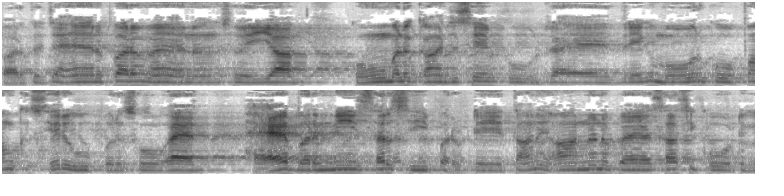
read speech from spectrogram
ਪਰਤ ਚੈਨ ਪਰਮੈਨ ਸੋਈਆ ਕੋਮਲ ਕੰਜ ਸੇ ਫੂਲ ਰਹੇ, ਦ੍ਰਿਗ ਮੋਰ ਕੋ ਪੰਖ ਸਿਰ ਉਪਰ ਸੋ ਹੈ ਬਰਮੀ ਸਰਸੀ ਭਰਟੇ, ਤਨ ਆਨਨ ਪੈ ਸਾਸੀ ਕੋਟਕ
